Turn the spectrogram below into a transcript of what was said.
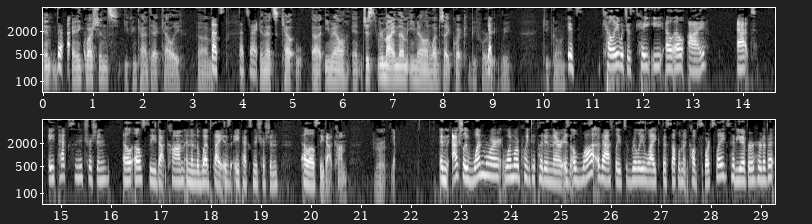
And the, any questions, you can contact Kelli. Um, that's, that's right. And that's Kel, uh, email and just remind them email and website quick before yep. we, we keep going. It's Kelli, which is K-E-L-L-I at apexnutritionllc.com and then the website is apexnutritionllc.com. Right. Yep. And actually one more, one more point to put in there is a lot of athletes really like the supplement called Sports Legs. Have you ever heard of it?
